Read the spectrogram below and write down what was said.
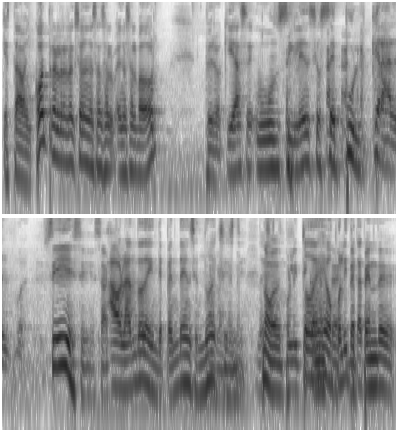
que estaba en contra de la reelección en El Salvador, pero aquí hace un silencio sepulcral. Pues. Sí, sí, exacto. Hablando de independencia, no existe. No, de Todo es geopolítica. Depende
